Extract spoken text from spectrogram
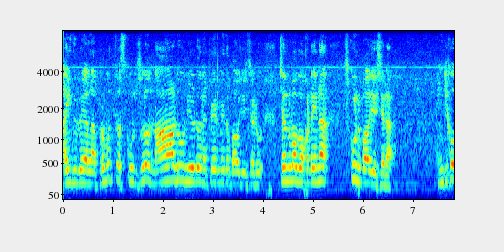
ఐదు వేల ప్రభుత్వ స్కూల్స్లో నాడు నేడు అనే పేరు మీద బాగు చేశాడు. చంద్రబాబు ఒకటైనా స్కూల్ని బాగు చేశారా ఇంటికో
